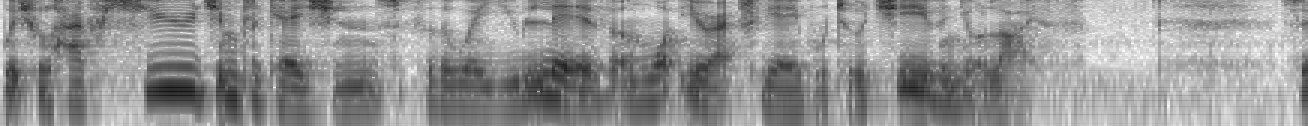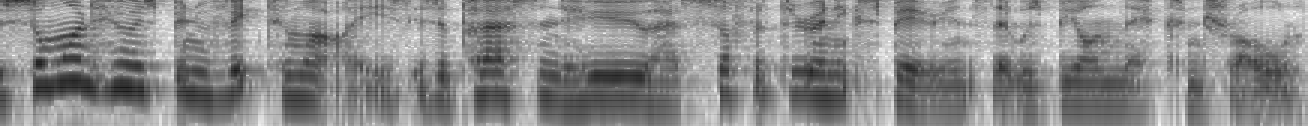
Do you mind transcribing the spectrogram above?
which will have huge implications for the way you live and what you're actually able to achieve in your life. So, someone who has been victimized is a person who has suffered through an experience that was beyond their control.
